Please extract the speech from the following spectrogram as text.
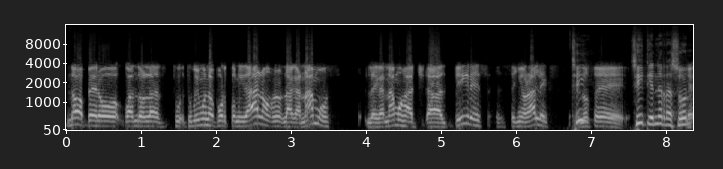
no, pero cuando la- tu- tuvimos la oportunidad, no, la ganamos. Le ganamos al Tigres, señor Alex. Sí. No sé. Sí, tiene razón, eh,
